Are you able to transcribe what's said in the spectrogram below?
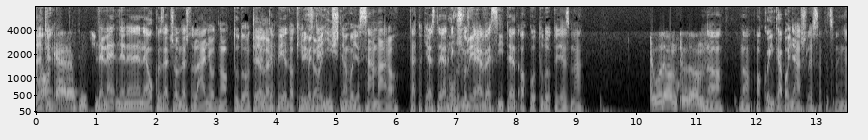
Mehetünk? Akár az is. De ne, ne, ne, ne, ne okozzál csalódást a lányodnak, tudod? Tényleg? Te példakép, vagy te Bizony. egy isten vagy a számára. Tehát, hogyha ezt a játékot Most most, elveszíted, akkor tudod, hogy ez már... Tudom, tudom. Na, na, akkor inkább anyás lesz, hát ez meg ne.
